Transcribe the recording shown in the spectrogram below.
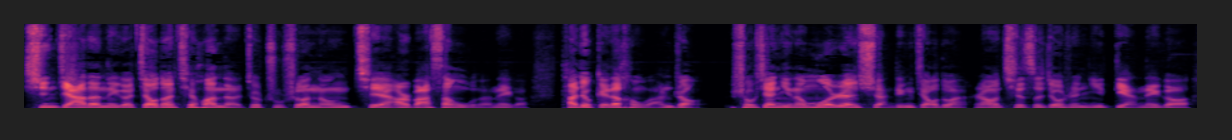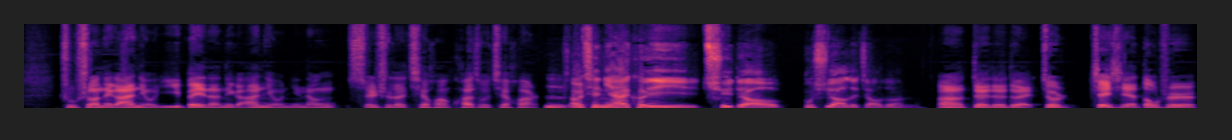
新加的那个焦段切换的，就主摄能切二八三五的那个，它就给的很完整。首先，你能默认选定焦段，然后其次就是你点那个主摄那个按钮一倍的那个按钮，你能随时的切换，快速切换。嗯，而且你还可以去掉不需要的焦段吗？嗯，对对对，就是这些都是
